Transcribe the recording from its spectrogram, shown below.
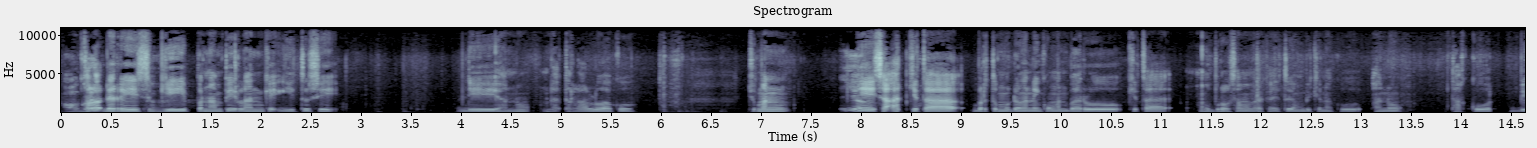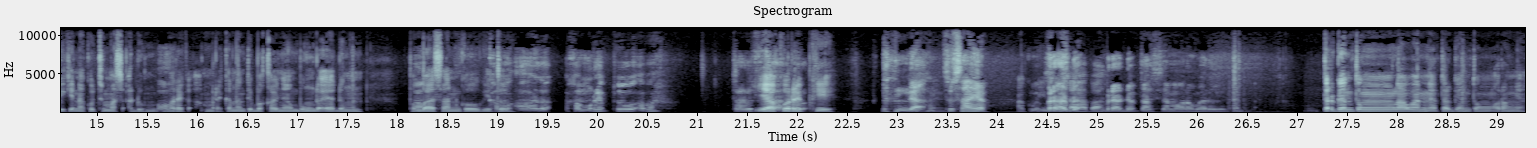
Oh, kalau dari segi penampilan kayak gitu sih di anu nggak terlalu aku cuman Iya. di saat kita bertemu dengan lingkungan baru kita ngobrol sama mereka itu yang bikin aku anu takut bikin aku cemas aduh Oh. mereka mereka nanti bakal nyambung nggak ya dengan pembahasanku gitu Kamu, ah, kamu rap tuh apa? Terlalu ya susah. aku Repki Enggak, susah ya. aku Susah apa? beradaptasi sama orang baru. gitu. tergantung lawannya tergantung orangnya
